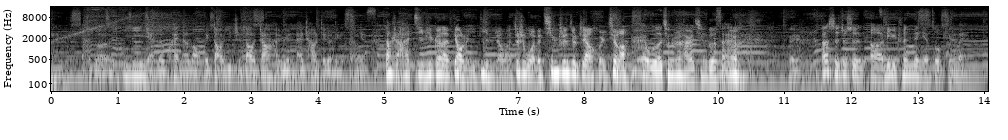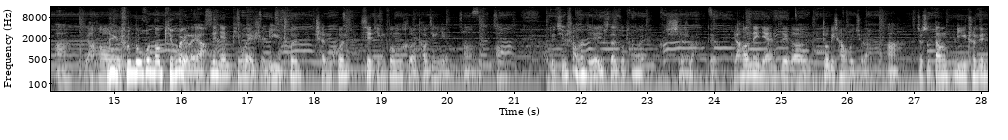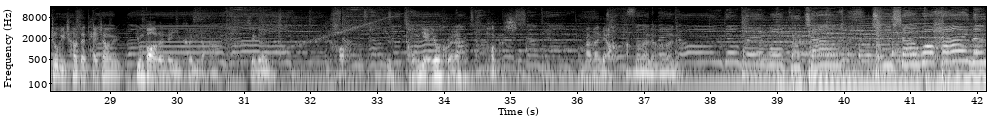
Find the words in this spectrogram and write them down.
这个一一年的快男往回倒，一直到张含韵来唱这个零四年，当时啊鸡皮疙瘩掉了一地，你知道吗？就是我的青春就这样回去了。哎，我的青春还是情歌赛对，当时就是呃李宇春那年做评委，啊！然后李宇春都混到评委了呀！那年评委是李宇春、陈坤、谢霆锋和陶晶莹。啊啊，对，其实尚雯婕也是在做评委，是是吧？对，然后那年这个周笔畅回去了，啊，就是当李宇春跟周笔畅在台上拥抱的那一刻，你知道吗？这个好，就童年又回来了。好的，是，我们慢慢聊。啊，慢慢聊，慢慢聊。至少我还能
